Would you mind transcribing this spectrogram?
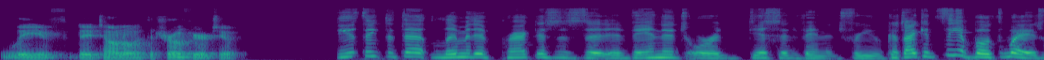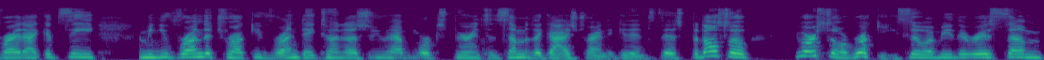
leave Daytona with a trophy or two. Do you think that that limited practice is an advantage or a disadvantage for you? Because I can see it both ways, right? I could see, I mean, you've run the truck, you've run Daytona, so you have more experience than some of the guys trying to get into this, but also you are still a rookie. So, I mean, there is some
